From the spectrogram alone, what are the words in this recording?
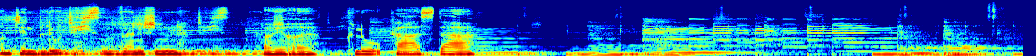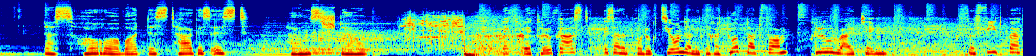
und den blutigsten Wünschen. Eure Cluecaster. Das Horrorwort des Tages ist Hausstaub. Der Cluecast ist eine Produktion der Literaturplattform ClueWriting. Für Feedback,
